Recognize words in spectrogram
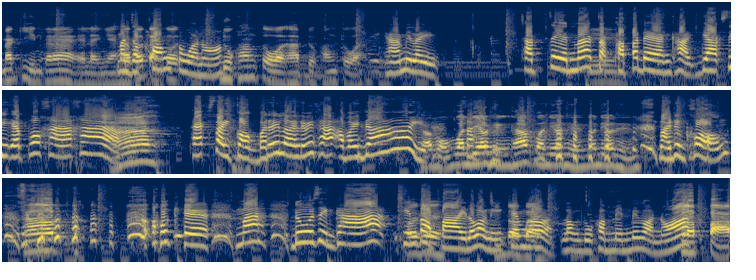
แมกกีนก็ได้อะไรเงี้ยมันคจะรับคล่องแตัวเนาะดูคล่องตัวครับ ดูคล่องตัวอีกคะมีอะไรอีกชัดเจนมากมีจากพับประแดงค่ะ อยาก CF พ่อค้าค่ะอ่าแพ็คใส่กล่องมาได้เลยเลยไหมคะ เอาไม่ได้ ครับผมวันเดียวถึงครับ วันเดียวถึงวันเดียวถึง หมายถึงของ ครับ โอเค มาดูสินค้าชิ้นโอเคต่อไป ระหว่างนี้ชิ้นต่เข้อมไปก็แบบลองดูคอมเมนต์ไปก่อนเนาะกระเป๋า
